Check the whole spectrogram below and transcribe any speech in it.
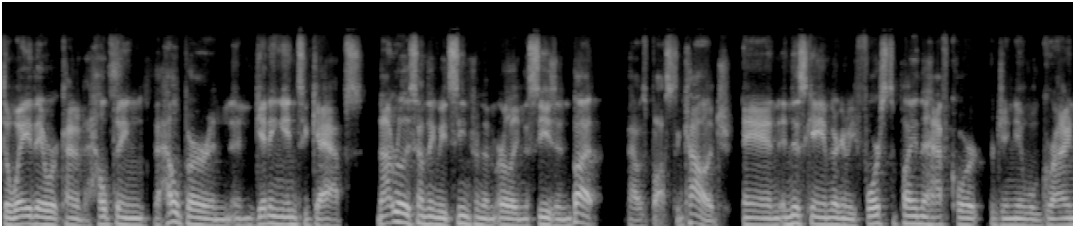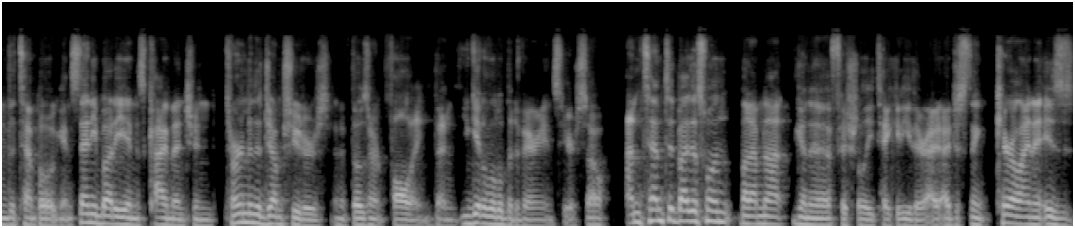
the way they were kind of helping the helper and, and getting into gaps. Not really something we'd seen from them early in the season, but that was Boston College. And in this game, they're going to be forced to play in the half court. Virginia will grind the tempo against anybody. And as Ky mentioned, turn them into jump shooters. And if those aren't falling, then you get a little bit of variance here. So I'm tempted by this one, but I'm not going to officially take it either. I, I just think Carolina is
